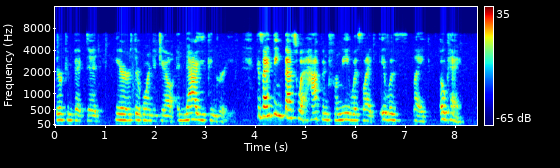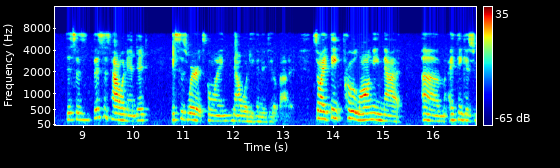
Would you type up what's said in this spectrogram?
they're convicted, here they're going to jail, and now you can grieve. Because I think that's what happened for me was like it was like, okay, this is this is how it ended. This is where it's going. Now what are you going to do about it? So I think prolonging that um, I think is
